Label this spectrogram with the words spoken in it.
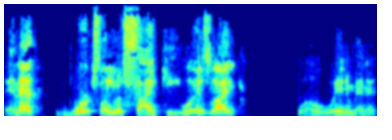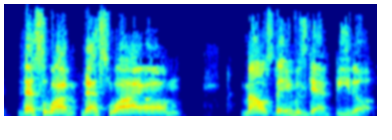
And that works on your psyche where it's like, whoa, wait a minute. That's why that's why um Miles Davis got beat up.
